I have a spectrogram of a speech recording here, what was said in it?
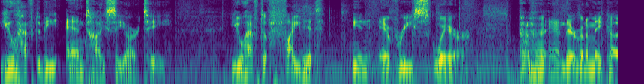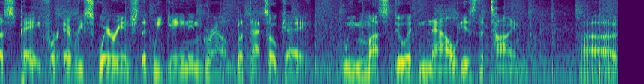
You have to be anti CRT. You have to fight it in every square. and they're going to make us pay for every square inch that we gain in ground, but that's okay. We must do it. Now is the time. Uh,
